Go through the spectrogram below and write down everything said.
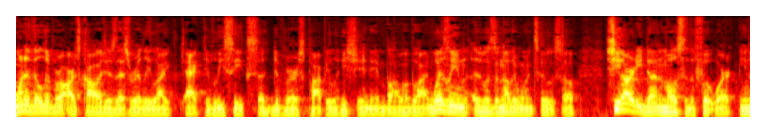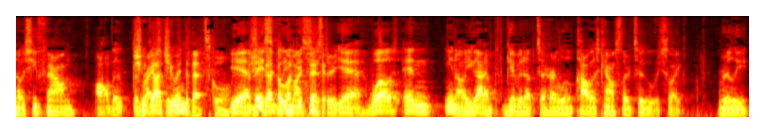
one of the liberal arts colleges that's really like actively seeks a diverse population and blah blah blah. And Wesleyan was another one too. So she already done most of the footwork. You know, she found all the. the She right got schools. you into that school. Yeah, She got the basically lucky my ticket. sister. Yeah, well, and you know, you got to give it up to her little college counselor too, which like really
